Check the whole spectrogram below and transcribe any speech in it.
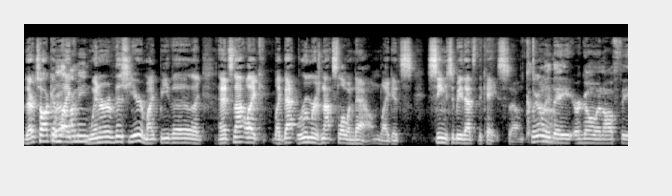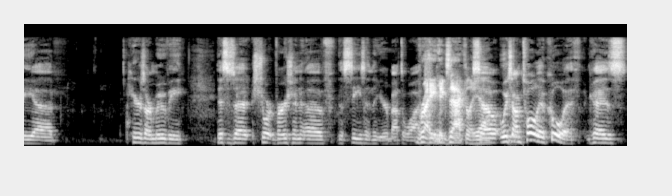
they're talking Well, like I mean- winter of this year might be the like and it's not like like that rumor is not slowing down. Like it's seems to be that's the case. So Clearly, uh, they are going off the. Uh, here's our movie. This is a short version of the season that you're about to watch. Right, exactly. Yeah. So, which I'm totally cool with because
